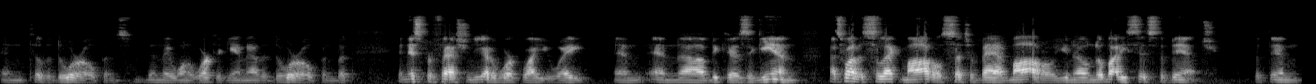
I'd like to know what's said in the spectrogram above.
until the door opens. Then they want to work again now the door opened. But in this profession, you got to work while you wait. And, and uh, because, again, that's why the select model is such a bad model. You know, nobody sits the bench. But then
